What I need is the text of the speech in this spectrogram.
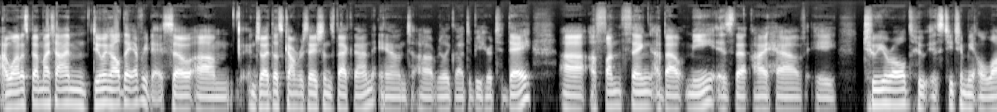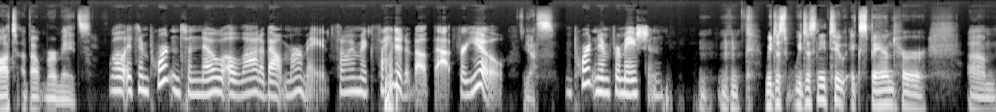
I want to spend my time doing all day, every day. So um, enjoyed those conversations back then, and uh, really glad to be here today. Uh, a fun thing about me is that I have a two-year-old who is teaching me a lot about mermaids. Well, it's important to know a lot about mermaids, so I'm excited about that for you. Yes, important information. Mm-hmm. We just we just need to expand her um,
